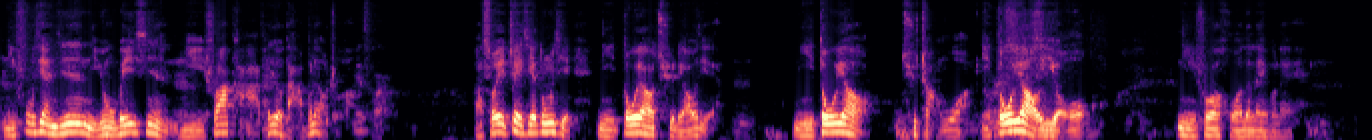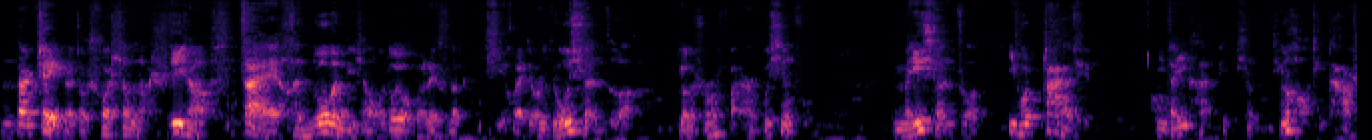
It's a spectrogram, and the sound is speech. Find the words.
你付现金，你用微信，你刷卡，它就打不了折。没错，啊，所以这些东西你都要去了解，嗯，你都要去掌握，你都要有。你说活得累不累？嗯，但是这个就说深了。实际上，在很多问题上，我都有过类似的体会，就是有选择，有的时候反而不幸福；没选择，一头扎下去，你再一看，挺挺好，挺踏实。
